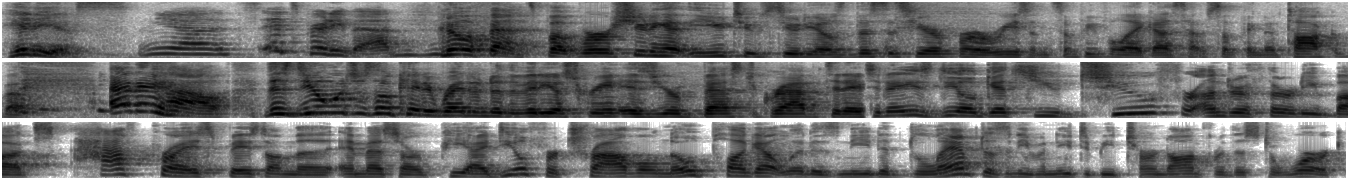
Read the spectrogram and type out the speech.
hideous. Yeah, it's it's pretty bad. No offense, but we're shooting at the YouTube studios. This is here for a reason, so people like us have something to talk about. Anyhow, this deal, which is located right under the video screen, is your best grab today. Today's deal gets you two for under 30 bucks, half price based on the MSRP. Ideal for travel, no plug outlet is needed. The lamp doesn't even need to be turned on for this to work.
